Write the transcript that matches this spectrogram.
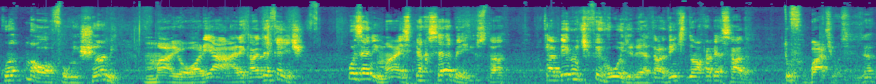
quanto maior for o enxame, maior é a área que ela defende. Os animais percebem isso, tá? Porque a abelha não te ferrou direto, ela vem te dar uma cabeçada tuf, bate vocês, né?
